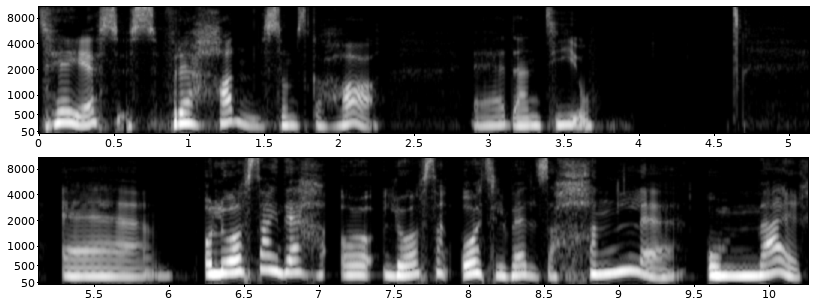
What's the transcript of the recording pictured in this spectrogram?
til, Jesus. For det er han som skal ha eh, den tida. Og lovsang, det, og lovsang og tilbedelse handler om mer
